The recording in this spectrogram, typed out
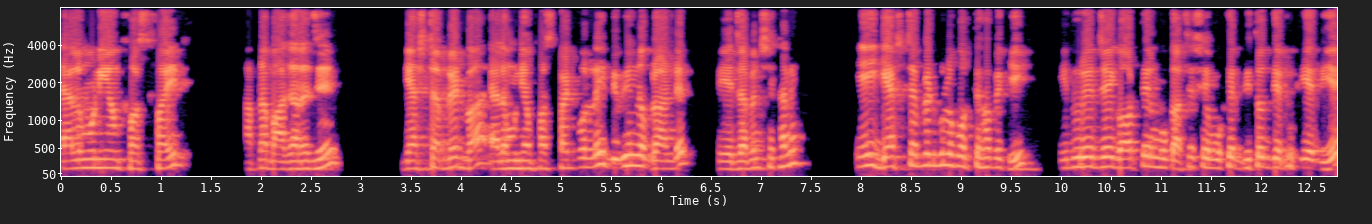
অ্যালুমিনিয়াম ফসফাইড। আপনার বাজারে যে গ্যাস ট্যাবলেট বা অ্যালুমিনিয়াম ফসফাইড বললেই বিভিন্ন ব্র্যান্ডের পেয়ে যাবেন সেখানে। এই গ্যাস ট্যাবলেটগুলো করতে হবে কি? ইঁদুরের যে গর্তের মুখ আছে, সেই মুখের ভিতর দিয়ে ঢুকিয়ে দিয়ে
